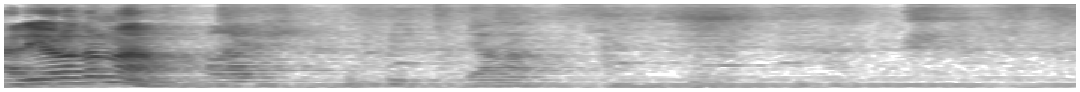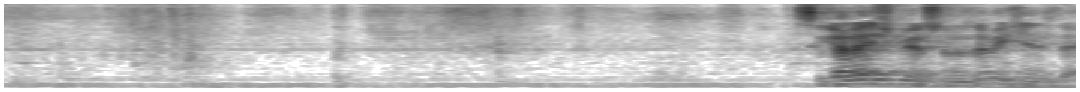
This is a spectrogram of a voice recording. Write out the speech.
Ali yoruldun mu? Hayır. Yalan. Sigara içmiyorsunuz değil mi ikiniz de?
